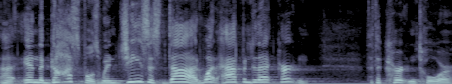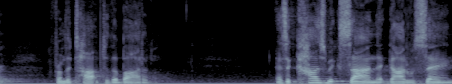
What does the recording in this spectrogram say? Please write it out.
uh, in the Gospels, when Jesus died, what happened to that curtain? That the curtain tore from the top to the bottom as a cosmic sign that God was saying,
